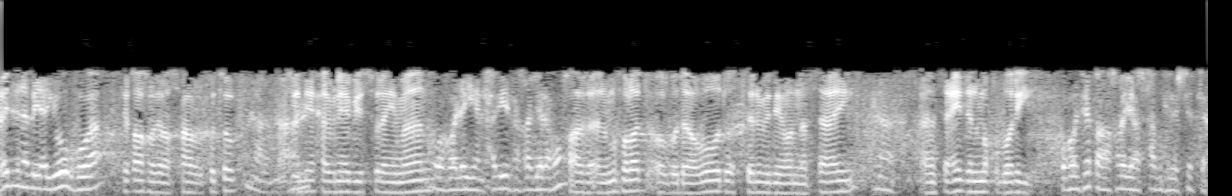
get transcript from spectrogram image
سعيد بن أبي أيوب هو ثقة أخرج أصحاب الكتب. نعم. عن يحيى بن أبي سليمان. وهو لين الحديث أخرج له. قال المفرد وأبو داوود والترمذي والنسائي. نعم. عن سعيد المقبري. وهو ثقة أخرج أصحاب الكتب الستة.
